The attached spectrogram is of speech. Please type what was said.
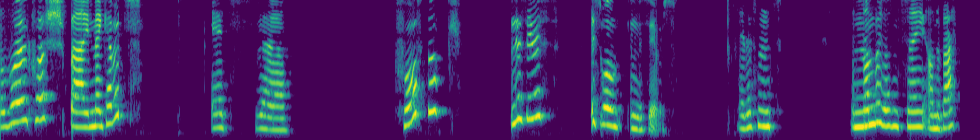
A Royal Crush by Cabot. It's the fourth book in the series. It's one in the series. It doesn't. The number doesn't say on the back,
